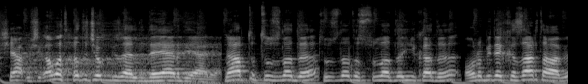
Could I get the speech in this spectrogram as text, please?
şey yapmıştık ama tadı çok güzeldi değerdi yani. Ne yaptı tuzladı tuzladı suladı yıkadı onu bir de kızart abi.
